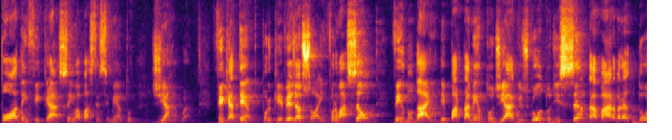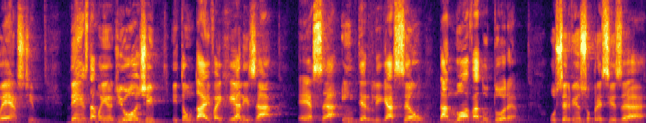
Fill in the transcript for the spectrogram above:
podem ficar sem o abastecimento de água. Fique atento, porque veja só, a informação veio do DAI, Departamento de Água e Esgoto de Santa Bárbara do Oeste. Desde a manhã de hoje, então o DAI vai realizar essa interligação da nova adutora. O serviço precisa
